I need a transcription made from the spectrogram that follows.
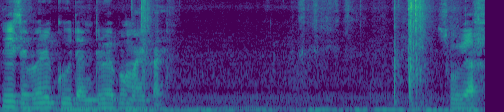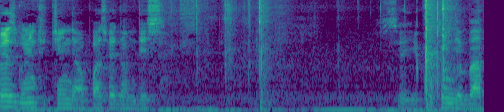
This is a very good and durable MiFi. So we are first going to change our password on this. So you open the back.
